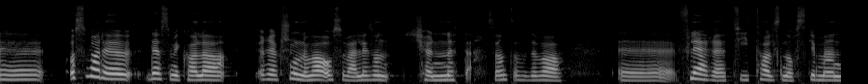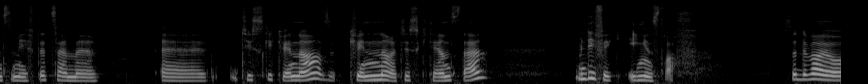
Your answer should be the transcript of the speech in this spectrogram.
Eh, og så var det det som vi kaller Reaksjonene var også veldig sånn kjønnete. Altså det var eh, flere titalls norske menn som giftet seg med eh, tyske kvinner, altså kvinner i tysk tjeneste. Men de fikk ingen straff. Så det var jo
